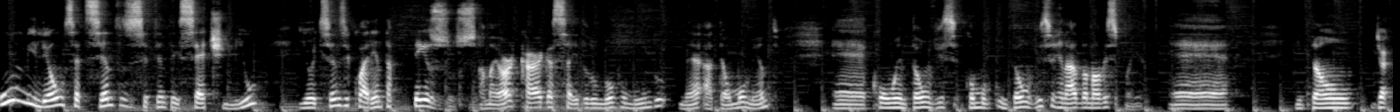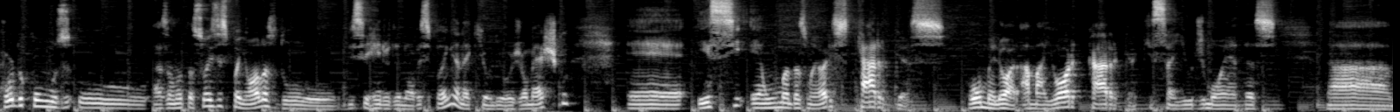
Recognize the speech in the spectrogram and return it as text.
1.777.840 pesos, a maior carga saída do Novo Mundo né, até o momento, é, com então vice, como então vice-reinado da Nova Espanha. É, então, de acordo com os, o, as anotações espanholas do vice-reino de Nova Espanha, né, que hoje é o México, é, esse é uma das maiores cargas, ou melhor, a maior carga que saiu de moedas da,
